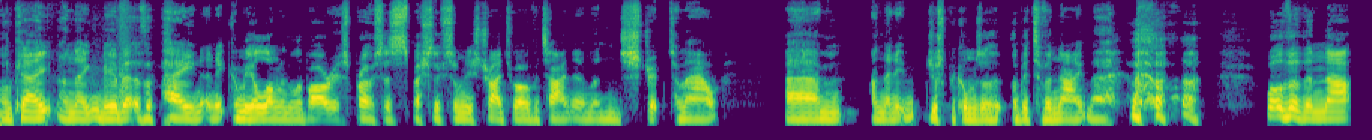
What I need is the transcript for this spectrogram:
Okay, and they can be a bit of a pain and it can be a long and laborious process, especially if somebody's tried to over tighten them and stripped them out. Um, and then it just becomes a, a bit of a nightmare. But other than that,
